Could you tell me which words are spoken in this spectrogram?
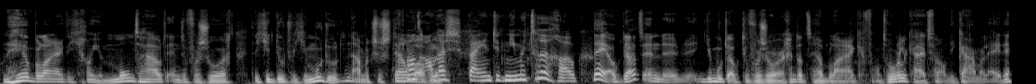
heel belangrijk... dat je gewoon je mond houdt en ervoor zorgt dat je doet wat je moet doen. Namelijk zo snel Want mogelijk... anders kan je natuurlijk niet meer terug ook. Nee, ook dat. En eh, je moet ook ervoor zorgen, dat is een heel belangrijke verantwoordelijkheid van al die Kamerleden,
